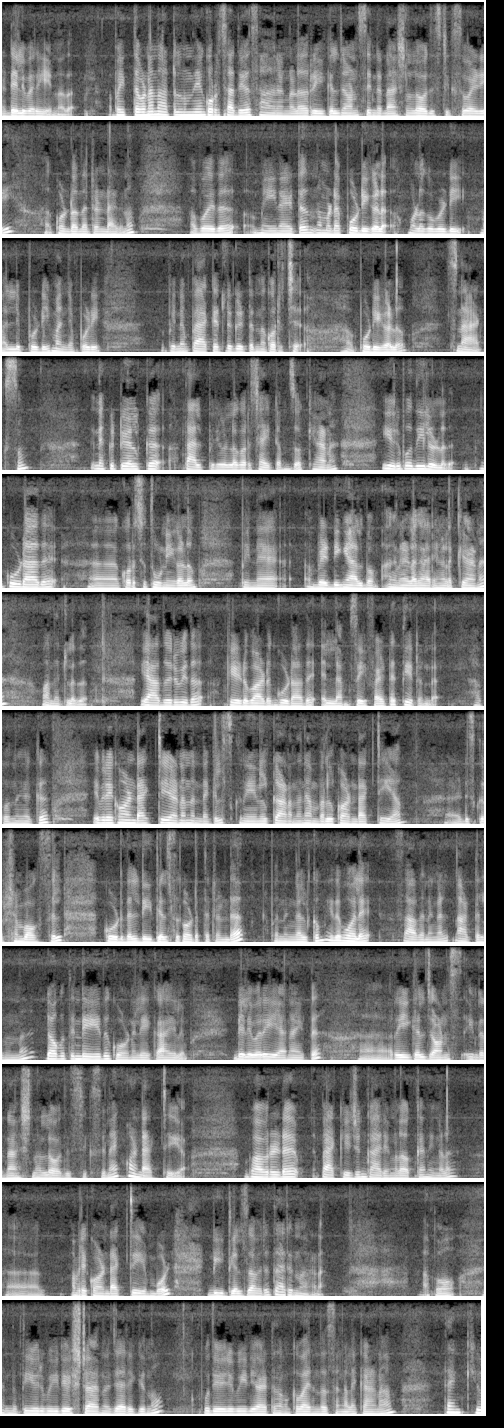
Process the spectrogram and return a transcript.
ഡെലിവറി ചെയ്യുന്നത്. അപ്പോൾ ഇത്തവണ നാട്ടിൽ നിന്ന് ഞാൻ കുറച്ചധികം സാധനങ്ങൾ റീഗൽ ജോൺസ് ഇന്റർനാഷണൽ ലോജിസ്റ്റിക്സ് വഴി കൊണ്ടുവന്നിട്ടുണ്ടായിരുന്നു. അപ്പോൾ ഇത് മെയിനായിട്ട് നമ്മുടെ പൊടികൾ മുളക് പൊടി മല്ലിപ്പൊടി മഞ്ഞൾപ്പൊടി പിന്നെ പാക്കറ്റിൽ കിട്ടുന്ന കുറച്ച് പൊടികളും സ്നാക്സും പിന്നെ കുട്ടികൾക്ക് താല്പര്യമുള്ള കുറച്ച് ഐറ്റംസ് ഒക്കെയാണ് ഈ ഒരു പൊതിയിലുള്ളത്. കൂടാതെ കുറച്ച് തുണികളും പിന്നെ വെഡ്ഡിങ് ആൽബം അങ്ങനെയുള്ള കാര്യങ്ങളൊക്കെയാണ് വന്നിട്ടുള്ളത്. യാതൊരുവിധ കേടുപാടും കൂടാതെ എല്ലാം സേഫായിട്ട് എത്തിയിട്ടുണ്ട്. അപ്പോൾ നിങ്ങൾക്ക് ഇവരെ കോൺടാക്റ്റ് ചെയ്യണമെന്നുണ്ടെങ്കിൽ സ്ക്രീനിൽ കാണുന്ന നമ്പറിൽ കോൺടാക്റ്റ് ചെയ്യാം. ഡിസ്ക്രിപ്ഷൻ ബോക്സിൽ കൂടുതൽ ഡീറ്റെയിൽസ് കൊടുത്തിട്ടുണ്ട്. അപ്പോൾ നിങ്ങൾക്കും ഇതുപോലെ സാധനങ്ങൾ നാട്ടിൽ നിന്ന് ലോകത്തിന്റെ ഏത് കോണിലേക്കായാലും ഡെലിവറി ചെയ്യാനായിട്ട് റീഗൽ ജോൺസ് ഇന്റർനാഷണൽ ലോജിസ്റ്റിക്സിനെ കോൺടാക്റ്റ് ചെയ്യുക. അപ്പോൾ അവരുടെ പാക്കേജും കാര്യങ്ങളൊക്കെ നിങ്ങൾ അവരെ കോൺടാക്റ്റ് ചെയ്യുമ്പോൾ ഡീറ്റെയിൽസ് അവർ തരുന്നതാണ്. അപ്പോൾ ഇന്നത്തെ ഈ ഒരു വീഡിയോ ഇഷ്ടമായെന്ന് വിചാരിക്കുന്നു. പുതിയൊരു വീഡിയോ ആയിട്ട് നമുക്ക് വരും ദിവസങ്ങളെ കാണാം. താങ്ക്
